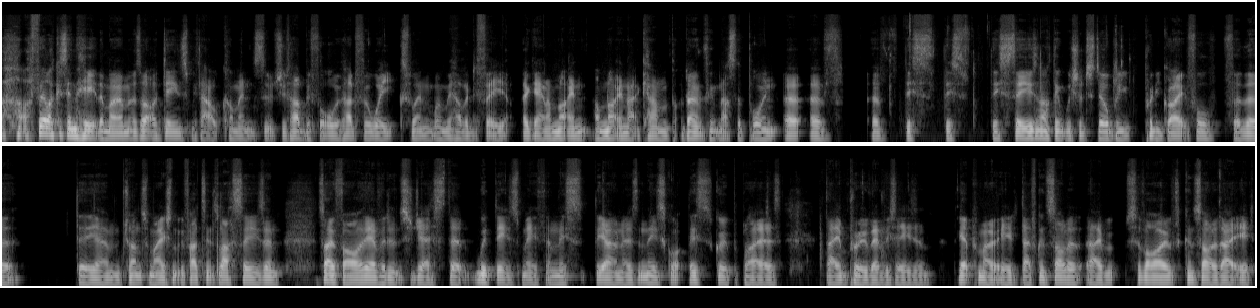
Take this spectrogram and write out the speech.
I feel like it's in the heat at the moment. There's a lot of Dean Smith out comments, which we've had before. We've had for weeks when when we have a defeat. Again, I'm not in. I'm not in that camp. I don't think that's the point of of, of this this this season. I think we should still be pretty grateful for the the um, transformation that we've had since last season. So far, the evidence suggests that with Dean Smith and this the owners and these squad this group of players, they improve every season get promoted. They've consolidated, they've survived, consolidated.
